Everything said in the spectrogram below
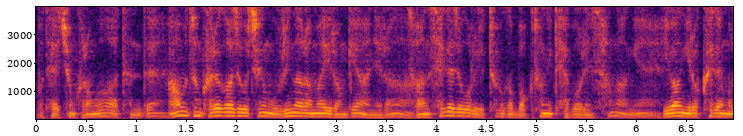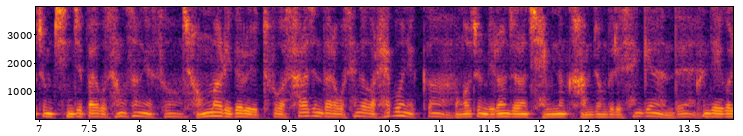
뭐 대충 그런 거 같은데. 아무튼 그래가지고 지금 우리나라만 이런 게 아니라 전 세계적으로 유튜브가 먹통이 돼버린 상황에 이왕 이렇게 된 거 좀 진지 빨고 상상해서 정말 이대로 유튜브가 사라진다라고 생각을 해보니까 뭔가 좀 이런저런 재밌는 감정들이 생기는데 근데 이걸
